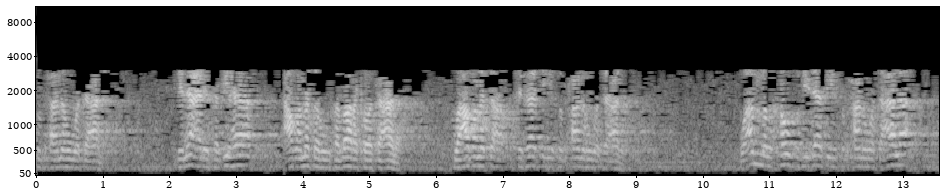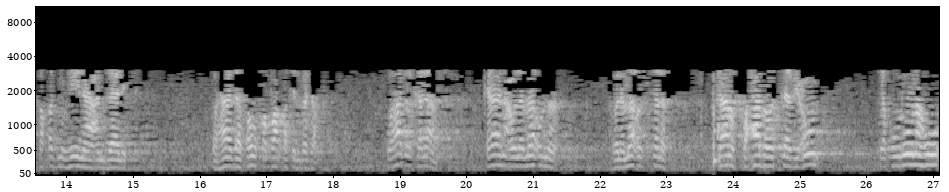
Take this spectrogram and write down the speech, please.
سبحانه وتعالى لنعرف بها عظمته تبارك وتعالى وعظمة صفاته سبحانه وتعالى. وأما الخوض في ذاته سبحانه وتعالى فقد نهينا عن ذلك وهذا فوق طاقة البشر. وهذا الكلام كان علماؤنا علماء السلف كان الصحابة والتابعون يقولونه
